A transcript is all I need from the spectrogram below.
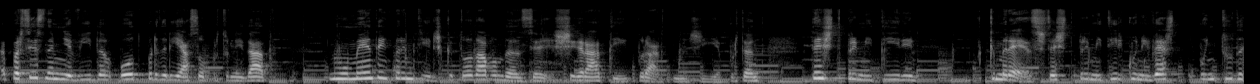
aparecesse na minha vida ou te perderia essa oportunidade no momento em que permitires que toda a abundância chegará a ti por arte de magia. Portanto, tens de permitir que mereces, tens de permitir que o universo te ponha tudo o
